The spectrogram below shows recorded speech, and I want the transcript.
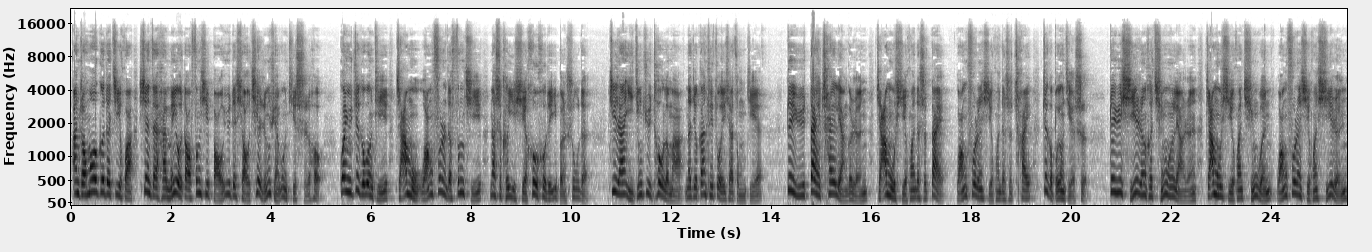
按照猫哥的计划，现在还没有到分析宝玉的小妾人选问题时候。关于这个问题，贾母、王夫人的分歧，那是可以写厚厚的一本书的。既然已经剧透了嘛，那就干脆做一下总结。对于黛钗两个人，贾母喜欢的是黛，王夫人喜欢的是钗，这个不用解释。对于袭人和晴雯两人，贾母喜欢晴雯，王夫人喜欢袭人。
